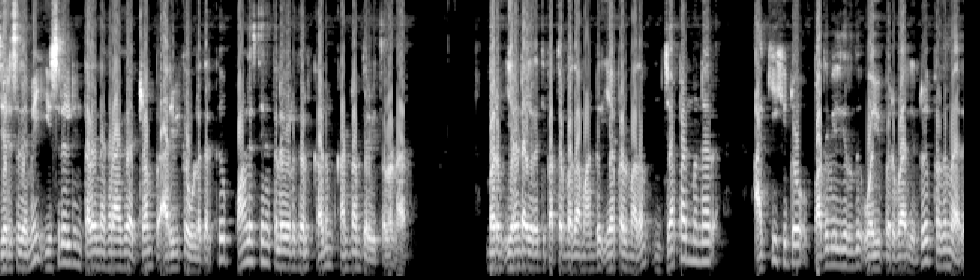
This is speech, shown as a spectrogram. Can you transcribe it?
ஜெருசலேமை இஸ்ரேலின் தலைநகராக ட்ரம்ப் அறிவிக்க உள்ளதற்கு பாலஸ்தீன தலைவர்கள் கடும் கண்டனம் தெரிவித்துள்ளனர். வரும் இரண்டாயிரத்தி பத்தொன்பதாம் ஆண்டு ஏப்ரல் மாதம் ஜப்பான் மன்னர் அக்கிஹிடோ பதவியில் இருந்து ஓய்வு பெறுவார் என்று பிரதமர்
